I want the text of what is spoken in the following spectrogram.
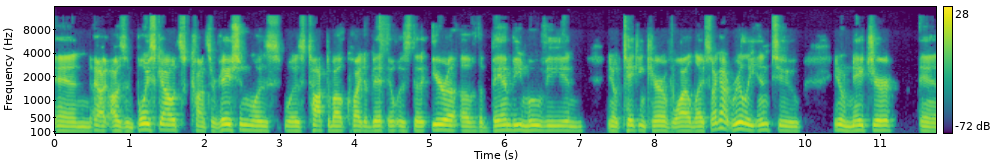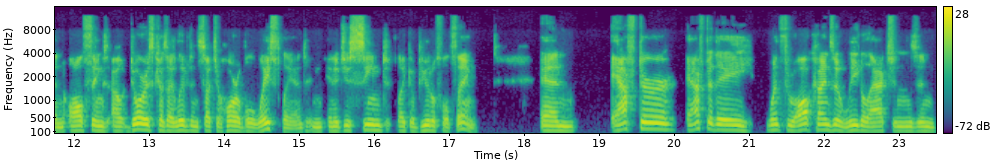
and I, was in boy scouts. Conservation was was talked about quite a bit. It was the era of the bambi movie and you know taking care of wildlife. So i got really into you know nature and all things outdoors because i lived in such a horrible wasteland and, and it just seemed like a beautiful thing. And after after they went through all kinds of legal actions and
